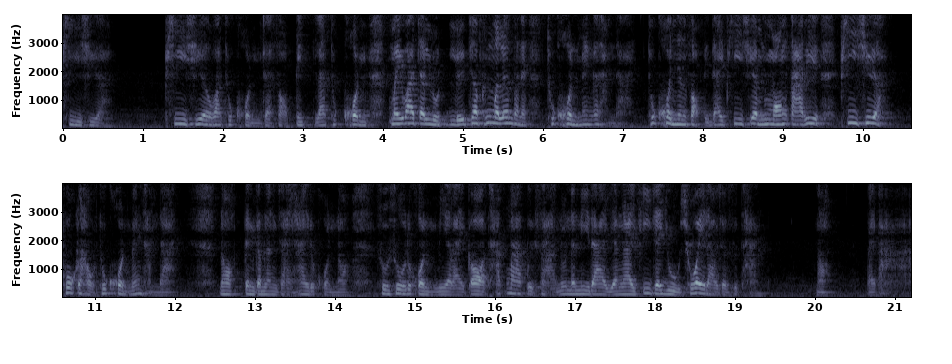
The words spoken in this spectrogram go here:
พี่เชื่อ พี่เชื่อว่าทุกคนจะสอบติดและทุกคนไม่ว่าจะหลุดหรือจะเพิ่งมาเริ่มตอนเนี้ยทุกคนแม่งก็ทำได้ ทุกคนยังสอบติดได้พี่เชื่อมองตาพี่ พี่เชื่อ พวกเราทุกคนแม่งทำได้เนาะเป็นกำลังใจให้ทุกคนเนาะสู้ๆทุกคนมีอะไรก็ทักมาปรึกษานู่นนั่นนี่ได้ ยังไงพี่จะอยู่ช่วยเราจนสุดทางเนาะบายบาย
